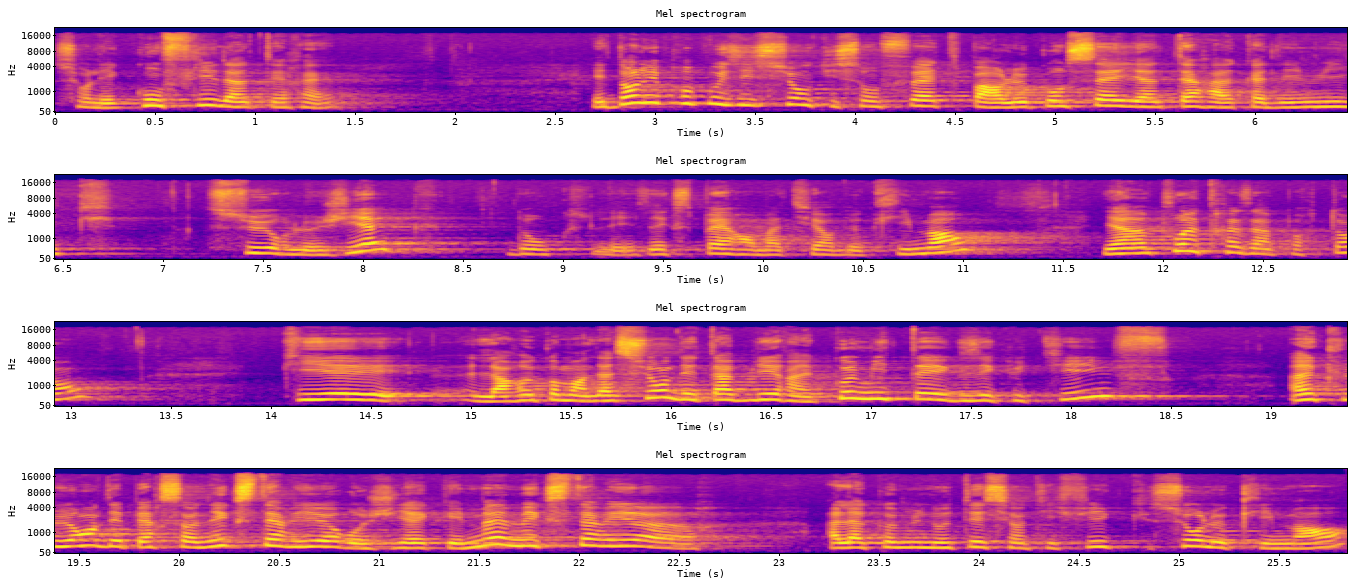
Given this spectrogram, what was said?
sur les conflits d'intérêts. Et dans les propositions qui sont faites par le Conseil interacadémique sur le GIEC, donc les experts en matière de climat, il y a un point très important qui est la recommandation d'établir un comité exécutif incluant des personnes extérieures au GIEC et même extérieures à la communauté scientifique sur le climat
